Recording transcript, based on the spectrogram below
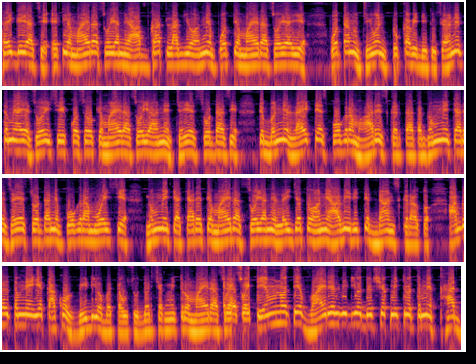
થઈ ગયા છે. એટલે માયરા સોયાને આપઘાત લાગ્યો અને પોતે માયરા સોયાએ પોતાનું જીવન ટૂંકાવી દીધું છે. અને તમે અહીંયા જોઈ શકો છો કે માયરા સોયા અને જયેશ સોઢા છે. તે બંને લાઇટેસ્ટ પ્રોગ્રામ હારે જ કરતા હતા. ગમે ત્યારે જયેશ સોઢાને પ્રોગ્રામ હોય છે, ગમે ત્યાં ત્યારે તે માયરા સોયાને લઈ જતો અને આવી રીતે ડાન્સ કરાવતો. આગળ તમને એક આખો વીડિયો બતાવું છું દર્શક મિત્રો, માયરા સોયા તેમનો તે વાયરલ વીડિયો દર્શક મિત્રો, તમે ખાસ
